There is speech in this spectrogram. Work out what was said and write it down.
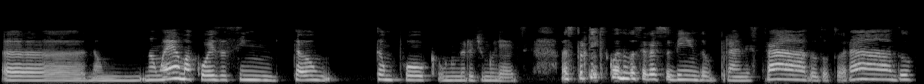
Uh, não, não é uma coisa assim tão, tão pouca o número de mulheres. Mas por que que quando você vai subindo para mestrado, doutorado,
